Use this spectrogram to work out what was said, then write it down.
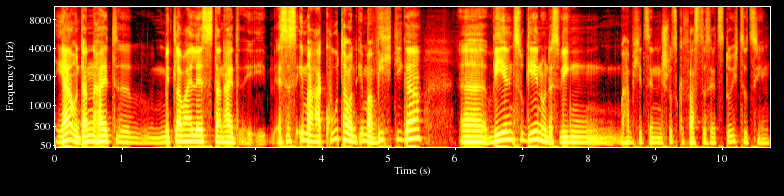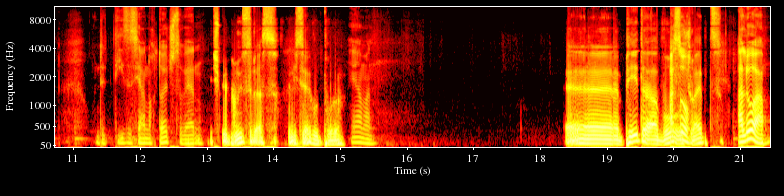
ja, und dann halt, äh, mittlerweile ist dann halt, es ist immer akuter und immer wichtiger, äh, wählen zu gehen und deswegen habe ich jetzt den Entschluss gefasst, das jetzt durchzuziehen und dieses Jahr noch Deutsch zu werden. Ich begrüße das. Finde ich sehr gut, Bruder. Ja, Mann. Äh, Peter, wo Ach so. schreibt, Aloha,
